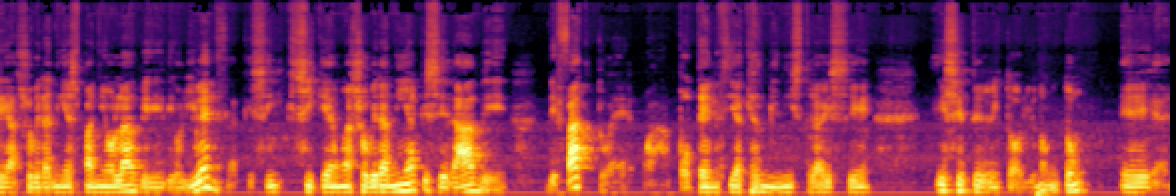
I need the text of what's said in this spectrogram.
eh, a soberanía española de, de Olivenza, que sí, sí que é unha soberanía que se dá de, de facto, é potencia que administra ese, ese territorio. Non? Entón, eh,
